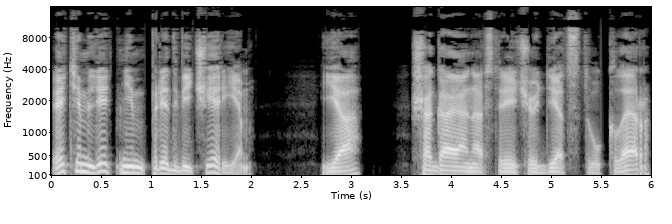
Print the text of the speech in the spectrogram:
Этим летним предвечерьем я, шагая навстречу детству Клэр,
